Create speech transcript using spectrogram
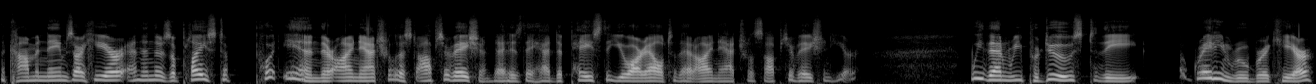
The common names are here, and then there's a place to put in their iNaturalist observation. That is, they had to paste the URL to that iNaturalist observation here. We then reproduced the grading rubric here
